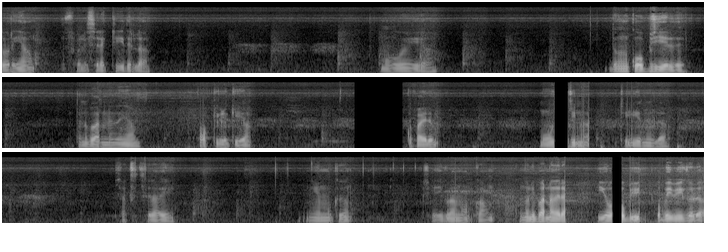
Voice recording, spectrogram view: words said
സോറി ഞാൻ ഫയൽ സെലക്ട് ചെയ്തില്ല. മൂവ് ചെയ്യുക ഇതൊന്നും കോപ്പി ചെയ്യരുത്. തന്നെ പറഞ്ഞത് ഞാൻ. ഓക്കെ ക്ലിക്ക് ചെയ്യുക ഫയലും മൂവ് ചെയ്യുന്ന ചെയ്യുന്നില്ല. സക്സസ്ഫുള്ളായി ഇനി നമുക്ക് ശരിക്കും നോക്കാം. ഒന്നുകൂടി പറഞ്ഞു തരാം ഈ ഒബി ഒബി ഇടുക.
